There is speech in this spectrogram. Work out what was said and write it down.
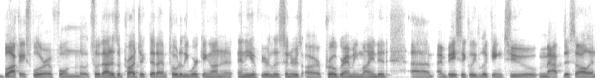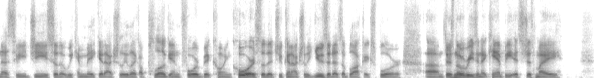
block explorer full node so that is a project that i'm totally working on and if any of your listeners are programming minded um, i'm basically looking to map this all in svg so that we can make it actually like a plugin for bitcoin core so that you can actually use it as a block explorer. Um, there's no reason it can't be. It's just my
